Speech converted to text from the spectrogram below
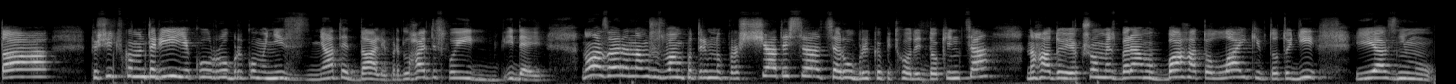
та пишіть в коментарі, яку рубрику мені зняти далі. Предлагайте свої ідеї. Ну а зараз нам вже з вами потрібно прощатися. Ця рубрика підходить до кінця. Нагадую, якщо ми зберемо багато лайків, то тоді я зніму.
